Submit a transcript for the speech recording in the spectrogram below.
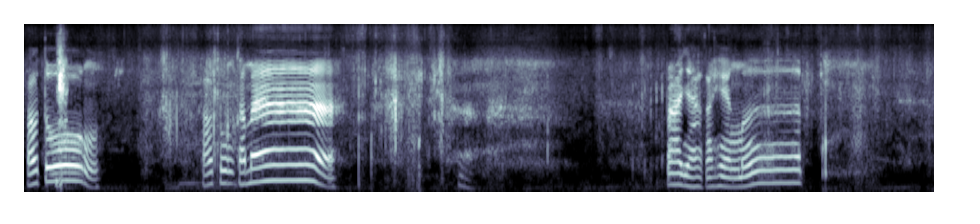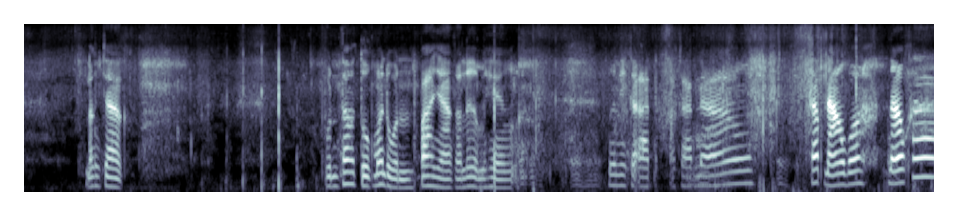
เปาตุงเปาตุงกับมาป้าหยากระแหงเมิดหลังจาก นเต้าตกมาโดนป้ายาก็เริ่มแห้งเมื่อนี้ก็อาจอากาศหนาวครับหนาวบ่หนาวครั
